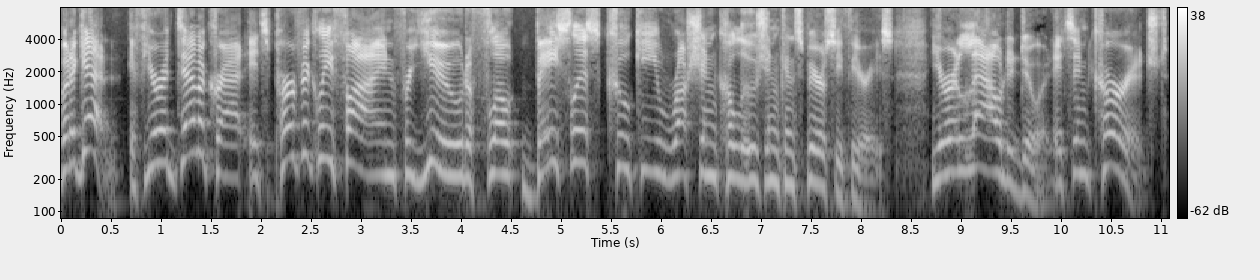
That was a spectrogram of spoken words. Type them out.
But again, if you're a Democrat, it's perfectly fine for you to float baseless, kooky Russian collusion conspiracy theories. You're allowed to do it. It's encouraged.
